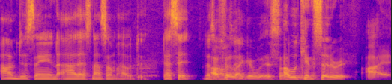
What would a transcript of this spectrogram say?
I'm just saying, ah, that's not something I would do. That's it. That's I feel like it, was- it's I would consider it. I,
